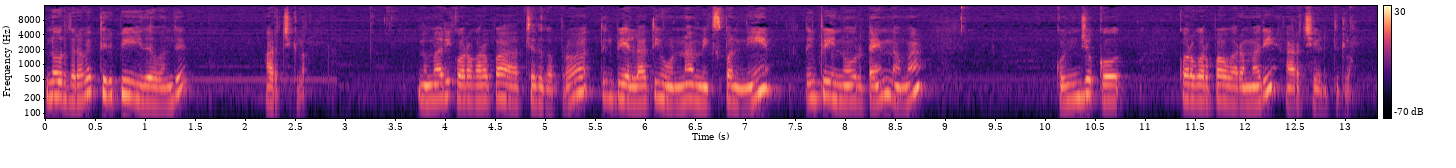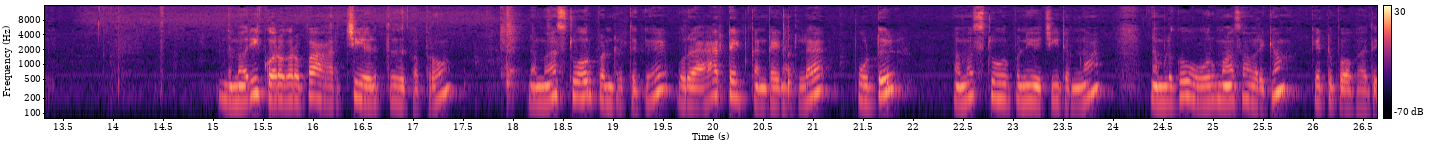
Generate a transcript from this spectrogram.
இன்னொரு தடவை திருப்பி இதை வந்து அரைச்சிக்கலாம். இந்த மாதிரி குறை குறைப்பாக அரைச்சதுக்கப்புறம் திருப்பி எல்லாத்தையும் ஒன்றா மிக்ஸ் பண்ணி திருப்பி இன்னொரு டைம் நம்ம கொஞ்சம் கொ குறை குறைப்பாக வர மாதிரி அரைச்சி எடுத்துக்கலாம். இந்த மாதிரி குறகுறப்பாக அரைச்சி எடுத்ததுக்கப்புறம் நம்ம ஸ்டோர் பண்ணுறதுக்கு ஒரு ஏர்டைட் கண்டெய்னரில் போட்டு நம்ம ஸ்டோர் பண்ணி வச்சுக்கிட்டோம்னா நம்மளுக்கு ஒரு மாதம் வரைக்கும் கெட்டு போகாது.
